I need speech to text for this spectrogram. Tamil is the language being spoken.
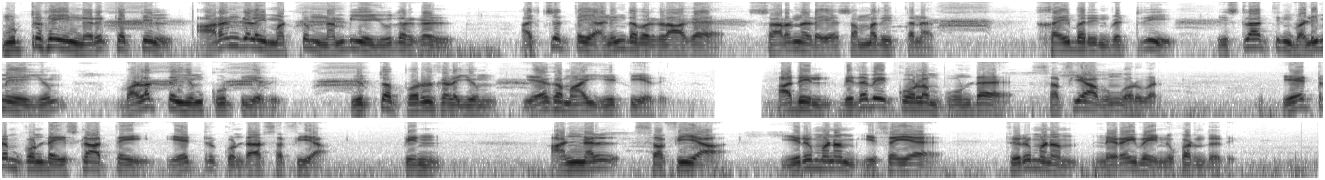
முற்றுகையின் நெருக்கத்தில் அரண்களை மட்டும் நம்பிய யூதர்கள் அச்சத்தை அணிந்தவர்களாக சரணடைய சம்மதித்தனர். ஹைபரின் வெற்றி இஸ்லாத்தின் வலிமையையும் வளத்தையும் கூட்டியது. யுத்த பொருள்களையும் ஏகமாய் ஈட்டியது. அதில் விதவை கோலம் பூண்ட சஃபியாவும் ஒருவர். ஏற்றம் கொண்ட இஸ்லாத்தை ஏற்றுக்கொண்டார் சஃபியா. பின் அண்ணல் சஃபியா இருமணம் இசைய திருமணம் நிறைவை நுகர்ந்தது.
